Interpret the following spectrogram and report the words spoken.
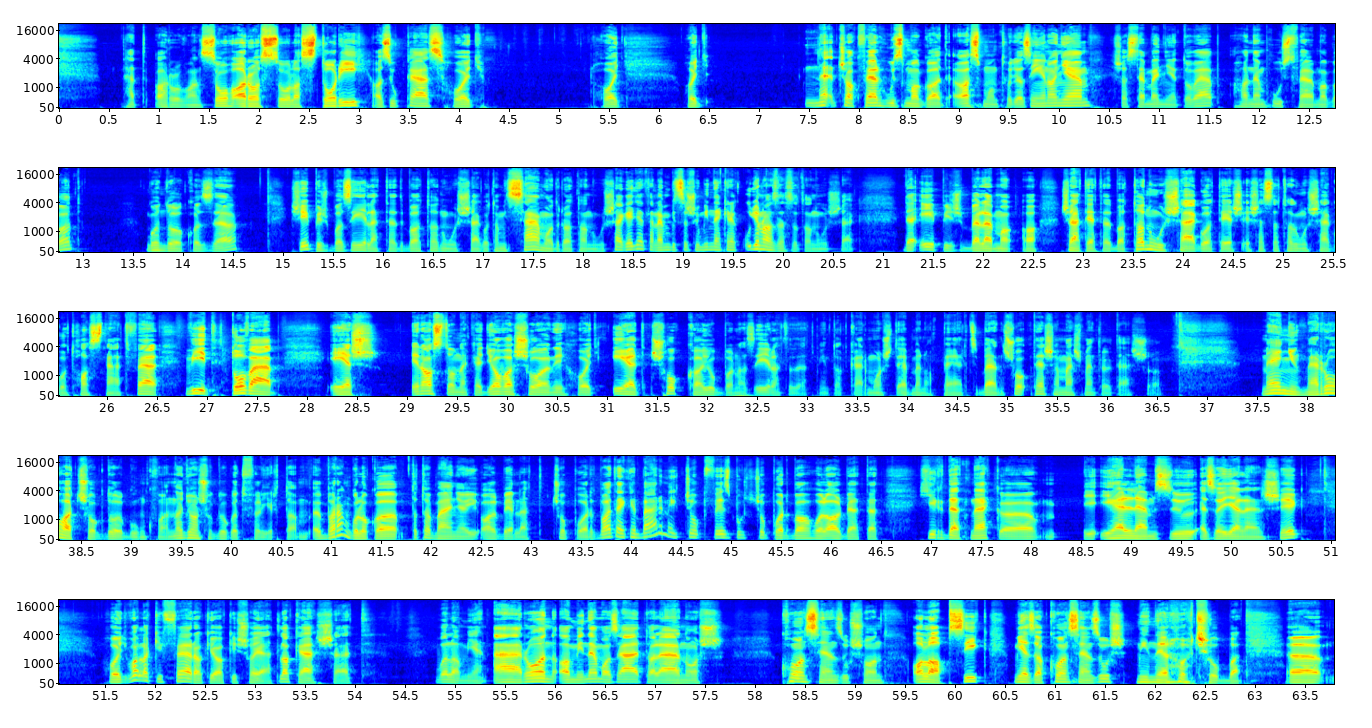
Hát arról van szó, arról szól a story, az ukáz, hogy, hogy, hogy ne csak felhúz magad, azt mondd, hogy az én anyám, és aztán menjél tovább, hanem húzd fel magad, gondolkozz el, és építs be az életedbe a tanulságot, ami számodra a tanulság. Egyáltalán nem biztos, hogy mindenkinek ugyanaz lesz a tanulság de építs bele ma a saját életedbe a tanulságot, és, és ezt a tanulságot használt fel, vidd tovább, és én azt tudom neked javasolni, hogy éld sokkal jobban az életedet, mint akár most ebben a percben, so, teljesen más mentalitással. Menjünk, mert rohadt sok dolgunk van, nagyon sok dolgot felírtam. Barangolok a Tatabányai Albérlet csoportba, de egyébként bármelyik csop, Facebook csoportba, ahol Albertet hirdetnek, jellemző ez a jelenség hogy valaki felrakja a kis saját lakását valamilyen áron, ami nem az általános konszenzuson alapszik. Mi ez a konszenzus? Minél olcsóbban.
